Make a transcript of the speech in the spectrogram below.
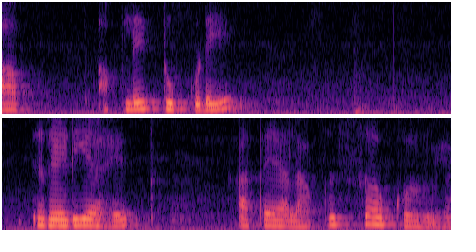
आप आपले तुकडे रेडी आहेत. आता याला आपण सर्व करूया.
